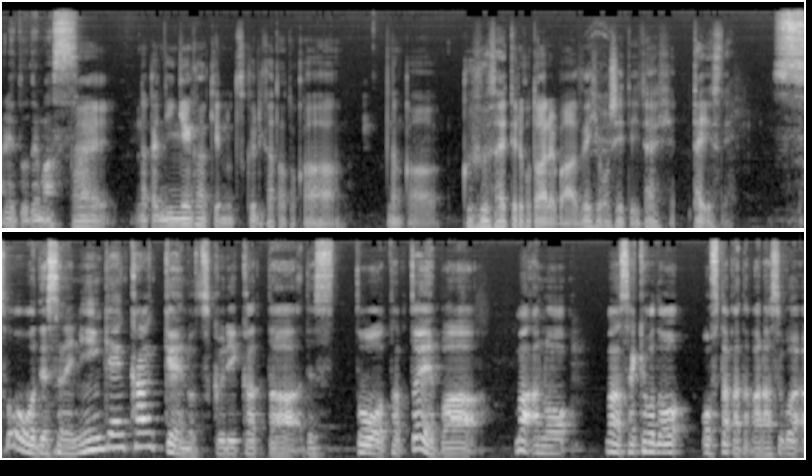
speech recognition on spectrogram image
ありがとうございます。はい。なんか人間関係の作り方とか、なんか、工夫されてることがあれば、ぜひ教えていただきたいですね。そうですね。人間関係の作り方ですと、例えば、まあ、あの、まあ、先ほどお二方からすごい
